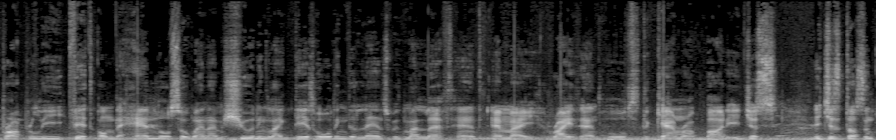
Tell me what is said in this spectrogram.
properly fit on the handle so when I'm shooting like this holding the lens with my left hand and my right hand holds the camera body it just it just doesn't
